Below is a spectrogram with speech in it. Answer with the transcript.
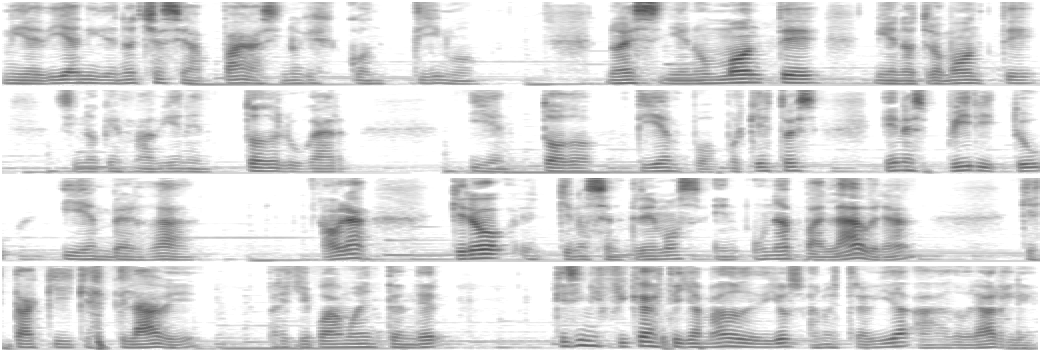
ni de día ni de noche se apaga, sino que es continuo. No es ni en un monte ni en otro monte, sino que es más bien en todo lugar y en todo tiempo, porque esto es en espíritu y en verdad. Ahora quiero que nos centremos en una palabra que está aquí, que es clave para que podamos entender qué significa este llamado de Dios a nuestra vida a adorarle,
